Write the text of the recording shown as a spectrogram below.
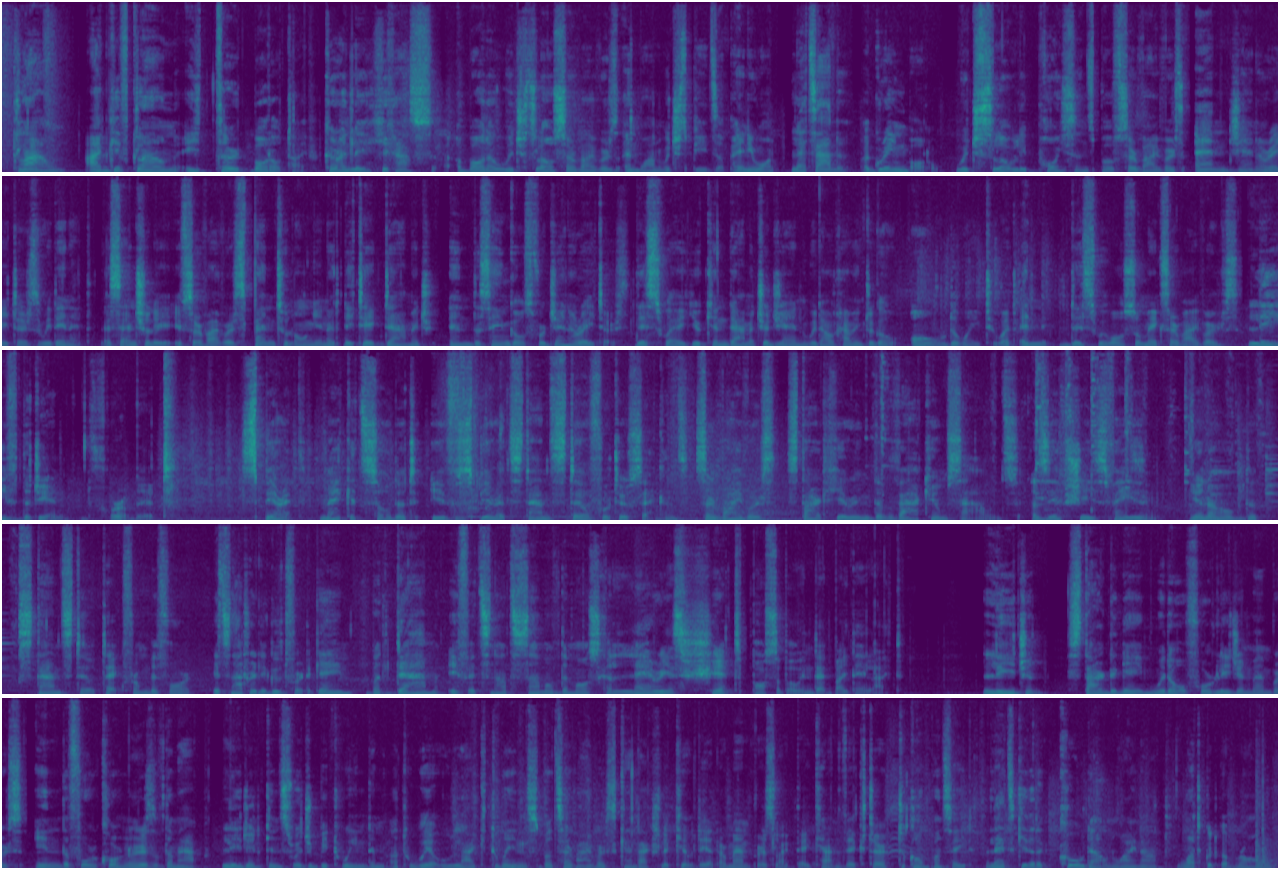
Clown. I'd give Clown a third bottle type. Currently, he has a bottle which slows survivors and one which speeds up anyone. Let's add a green bottle, which slowly poisons both survivors and generators within it. Essentially, if survivors spend too long in it, they take damage, and the same goes for generators. This way, you can damage a gen without having to go all the way to it, and this will also make survivors leave the gen for a bit. Spirit. Make it so that if Spirit stands still for 2 seconds, survivors start hearing the vacuum sounds, as if she's phasing. You know, the stand still tech from before. It's not really good for the game, but damn if it's not some of the most hilarious shit possible in Dead by Daylight. Legion. Start the game with all 4 Legion members in the 4 corners of the map. Legion can switch between them at will like twins, but survivors can't actually kill the other members like they can Victor. To compensate, let's give it a cooldown, why not? What could go wrong?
